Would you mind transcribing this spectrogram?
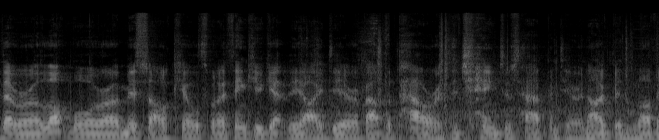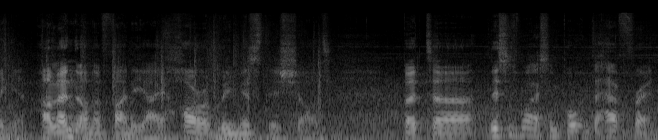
there were a lot more uh, missile kills, but I think you get the idea about the power and the changes happened here, and I've been loving it. I'll end on a funny, I horribly missed this shot. But uh, this is why it's important to have friends.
